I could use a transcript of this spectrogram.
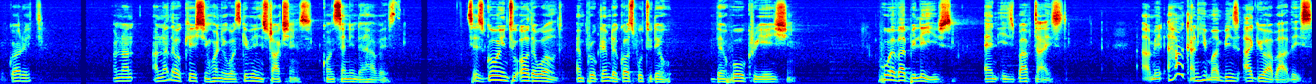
you've got it. On an, another occasion, when he was giving instructions concerning the harvest, says, Go into all the world and proclaim the gospel to the, the whole creation. Whoever believes and is baptized. I mean, how can human beings argue about this?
